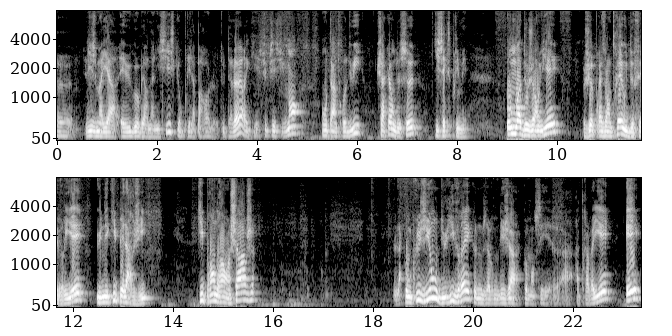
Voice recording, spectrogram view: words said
euh, Lise Maillard et Hugo Bernalicis, qui ont pris la parole tout à l'heure et qui successivement ont introduit chacun de ceux qui s'exprimaient. Au mois de janvier, je présenterai, ou de février, une équipe élargie qui prendra en charge la conclusion du livret que nous avons déjà commencé euh, à, travailler et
